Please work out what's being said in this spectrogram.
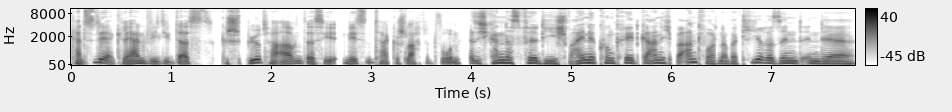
Kannst du dir erklären, wie die das gespürt haben, dass sie nächsten Tag geschlachtet wurden? Also ich kann das für die Schweine konkret gar nicht beantworten, aber Tiere sind in der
